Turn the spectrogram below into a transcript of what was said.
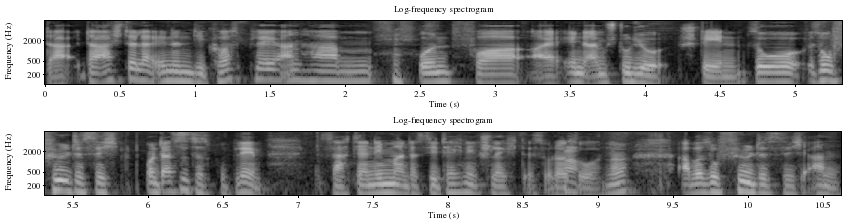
Dar DarstellerInnen, die Cosplay anhaben und vor in einem Studio stehen. So, so fühlt es sich, und das ist das Problem. Sagt ja niemand, dass die Technik schlecht ist oder ja. so, ne? Aber so fühlt es sich an.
